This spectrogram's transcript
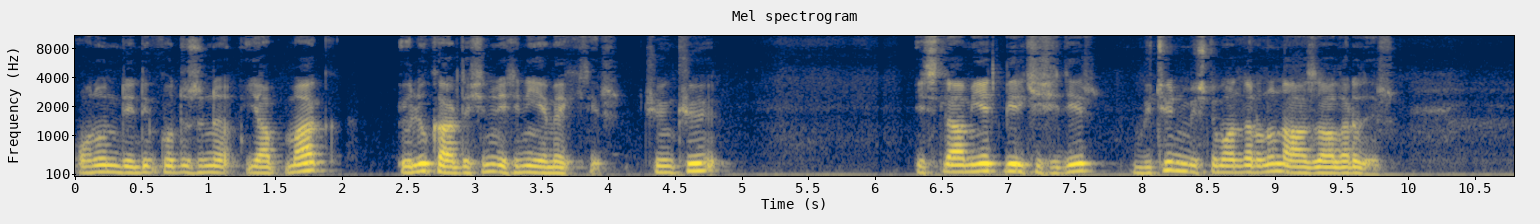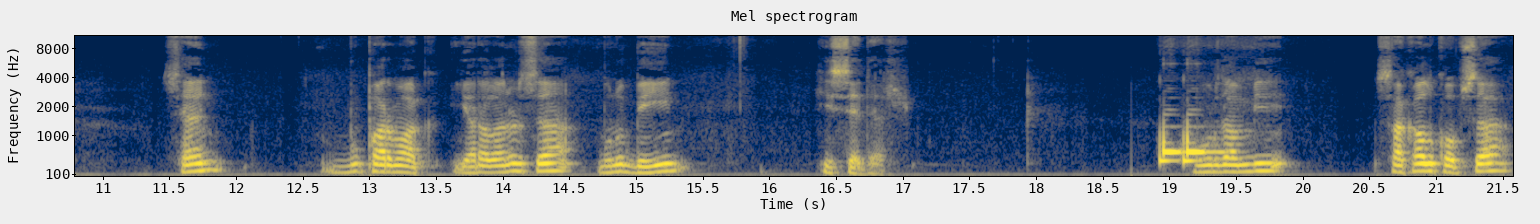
onun dedikodusunu yapmak ölü kardeşinin etini yemektir. Çünkü İslamiyet bir kişidir. Bütün Müslümanlar onun azalarıdır. Sen bu parmak yaralanırsa bunu beyin hisseder. Buradan bir sakal kopsa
